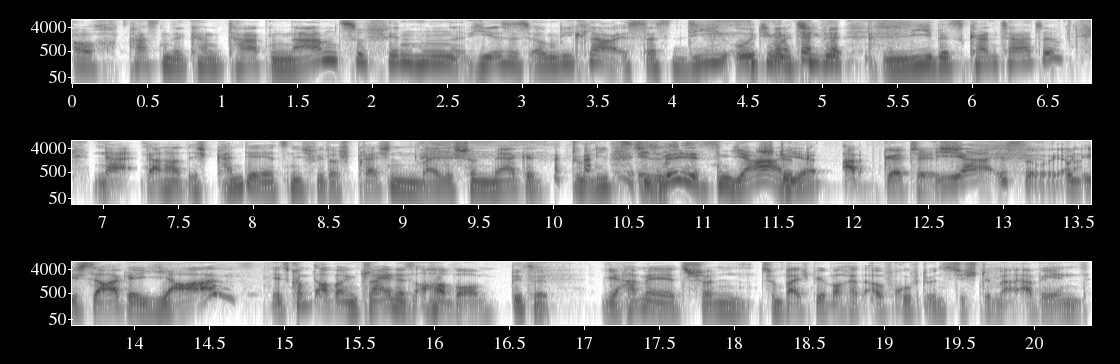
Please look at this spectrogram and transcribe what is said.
auch passende Kantatennamen zu finden. Hier ist es irgendwie klar. Ist das die ultimative Liebeskantate? Na, Bernhard, ich kann dir jetzt nicht widersprechen, weil ich schon merke, du liebst dieses Ich will jetzt ein Ja Stück hier. abgöttisch. Ja, ist so, ja. Und ich sage ja. Jetzt kommt aber ein kleines Aber. Bitte. Wir haben ja jetzt schon zum Beispiel Wachet aufruft uns die Stimme erwähnt.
